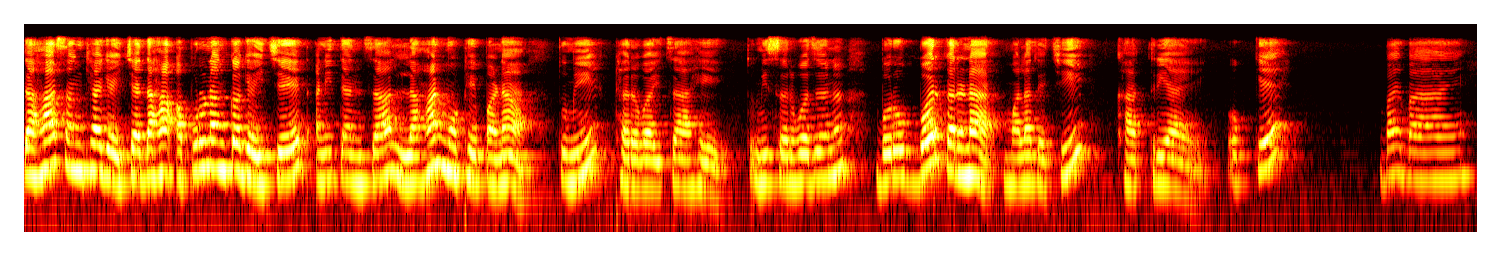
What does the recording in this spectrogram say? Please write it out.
दहा संख्या घ्यायच्या दहा अपूर्णांक घ्यायचेत आणि त्यांचा लहान मोठेपणा तुम्ही ठरवायचा आहे. तुम्ही सर्वजण बरोबर करणार मला त्याची खात्री आहे. ओके? Bye bye.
